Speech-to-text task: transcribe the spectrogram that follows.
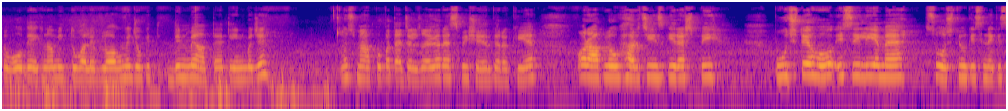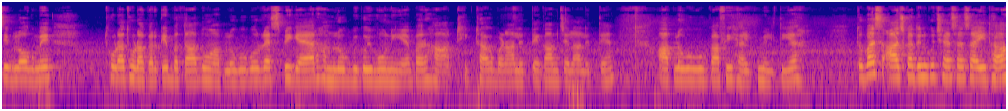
तो वो देखना मित्तू वाले ब्लॉग में, जो कि दिन में आता है तीन बजे। उसमें आपको पता चल जाएगा रेसिपी शेयर कर रखी है। और आप लोग हर चीज़ की रेसिपी पूछते हो, इसीलिए मैं सोचती हूँ किसी न किसी ब्लॉग में थोड़ा थोड़ा करके बता दूँ आप लोगों को। रेसिपी क्या यार, हम लोग भी कोई वो नहीं है, पर हाँ ठीक ठाक बना लेते हैं, काम चला लेते हैं। आप लोगों को काफ़ी हेल्प मिलती है। तो बस आज का दिन कुछ ऐसा सा ही था।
